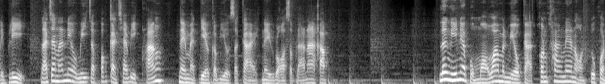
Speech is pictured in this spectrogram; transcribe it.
ลิบลี่หลังจากนั้นเนโอมิจะป้องกันแชมป์อีกครั้งในแมตช์เดียวกับอิโอสกายในรอสัปดาห์หน้าครับเรื่องนี้เนี่ยผมมองว่ามันมีโอกาสค่อนข้างแน่นอนทุกคน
